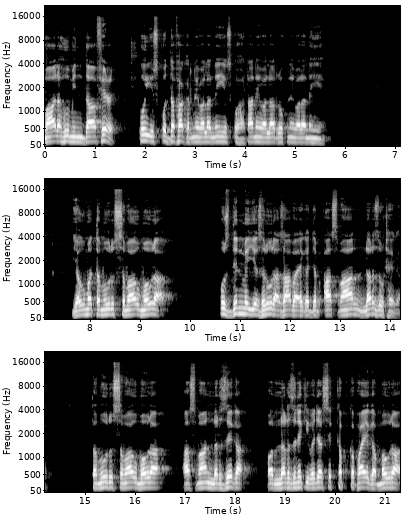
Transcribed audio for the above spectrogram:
مالہ من دافع کوئی اس کو دفع کرنے والا نہیں ہے، اس کو ہٹانے والا، روکنے والا نہیں ہے۔ یوم تمور السماء مورا، اس دن میں یہ ضرور عذاب آئے گا جب آسمان لرز اٹھے گا۔ تمور السماء مورا، آسمان لرزے گا اور لرزنے کی وجہ سے کپ کپائے گا مورا۔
